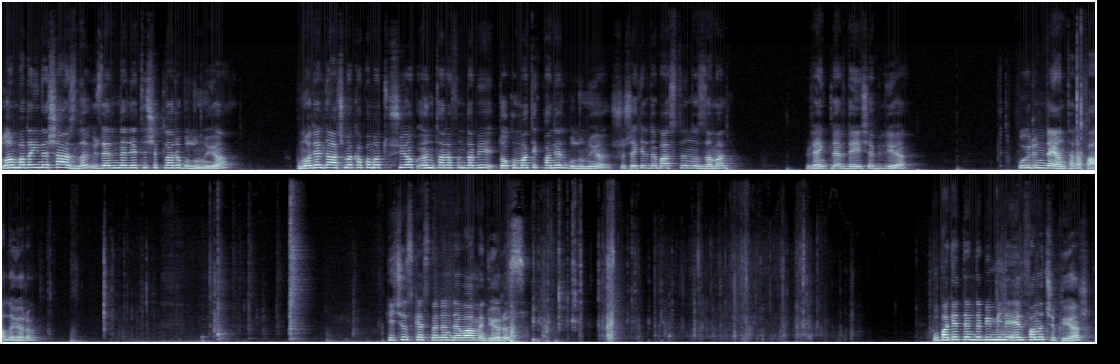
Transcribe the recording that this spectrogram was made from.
Bu lambada yine şarjlı, üzerinde led ışıkları bulunuyor. Bu modelde açma kapama tuşu yok. Ön tarafında bir dokunmatik panel bulunuyor. Şu şekilde bastığınız zaman renkler değişebiliyor. Bu ürünü de yan tarafa alıyorum. Hiç hız kesmeden devam ediyoruz. Bu paketten de bir mini el fanı çıkıyor.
